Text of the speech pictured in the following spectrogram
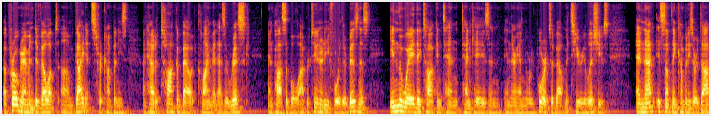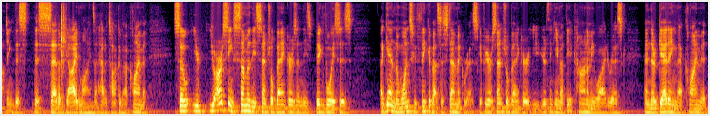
a program and developed um, guidance for companies on how to talk about climate as a risk and possible opportunity for their business in the way they talk in 10, 10Ks and in their annual reports about material issues. And that is something companies are adopting, this, this set of guidelines on how to talk about climate. So you're, you are seeing some of these central bankers and these big voices again, the ones who think about systemic risk, if you're a central banker, you're thinking about the economy wide risk, and they're getting that climate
